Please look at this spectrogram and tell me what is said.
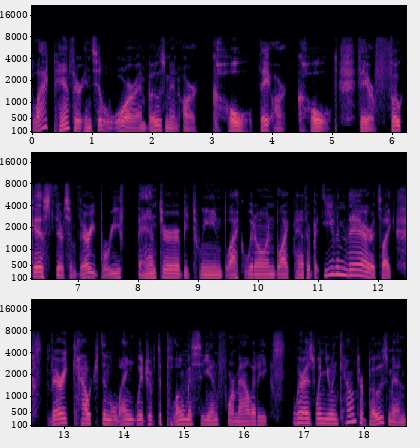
Black Panther in Civil War and Boseman are cold. They are cold. They are focused. There's some very brief banter between Black Widow and Black Panther, but even there, it's like very couched in the language of diplomacy and formality. Whereas when you encounter Boseman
